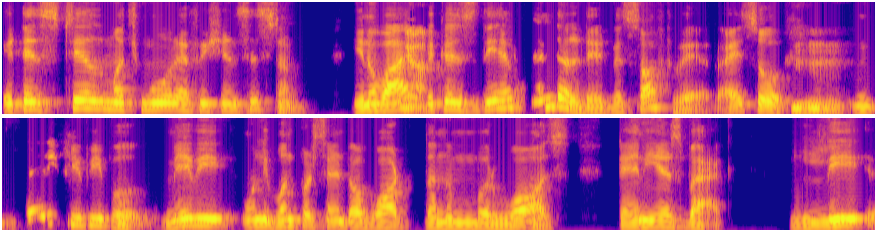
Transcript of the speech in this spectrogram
it is still much more efficient system. You know why? Yeah. Because they have handled it with software, right? So hmm very few people, maybe only one percent of what the number was ten years back, le-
